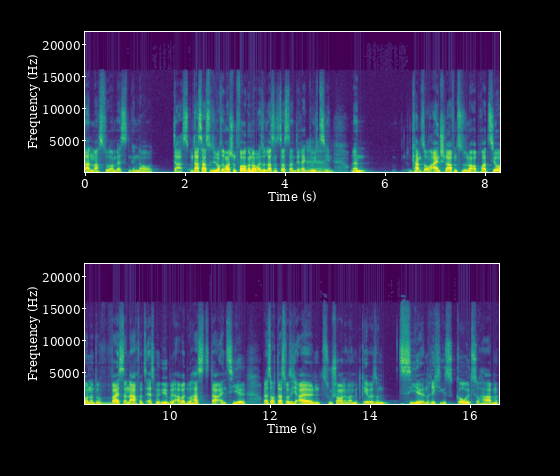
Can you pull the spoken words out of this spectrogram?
dann machst du am besten genau das. Und das hast du dir doch immer schon vorgenommen. Also lass uns das dann direkt durchziehen. Und dann kannst du auch einschlafen zu so einer Operation und du weißt, danach wird es erstmal übel, aber du hast da ein Ziel. Und das ist auch das, was ich allen Zuschauern immer mitgebe, so ein Ziel, ein richtiges Goal zu haben.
